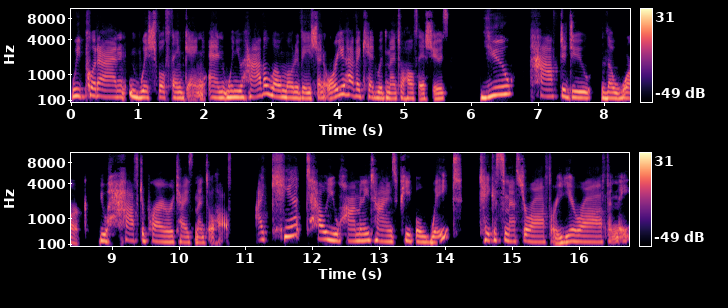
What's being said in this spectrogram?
We put on wishful thinking. And when you have a low motivation or you have a kid with mental health issues, you have to do the work. You have to prioritize mental health. I can't tell you how many times people wait, take a semester off or a year off and they,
